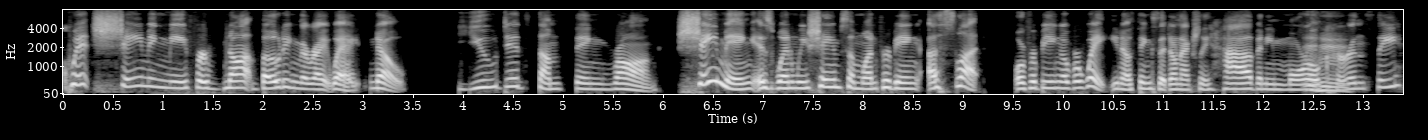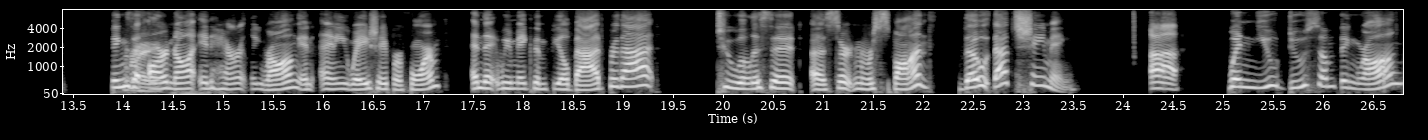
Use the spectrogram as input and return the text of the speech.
quit shaming me for not voting the right way. No, you did something wrong. Shaming is when we shame someone for being a slut or for being overweight, you know, things that don't actually have any moral Mhm. currency, things Right. that are not inherently wrong in any way, shape, or form, and that we make them feel bad for that to elicit a certain response. Though that's shaming. Uh, when you do something wrong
